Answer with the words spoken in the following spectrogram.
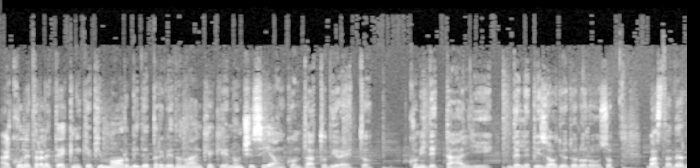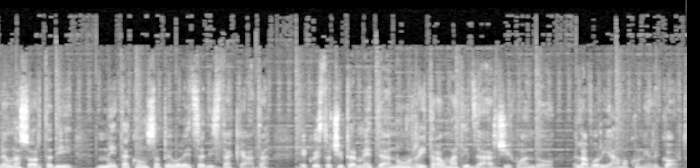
Alcune tra le tecniche più morbide prevedono anche che non ci sia un contatto diretto con i dettagli dell'episodio doloroso, basta averne una sorta di metaconsapevolezza distaccata e questo ci permette a non ritraumatizzarci quando lavoriamo con il ricordo.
